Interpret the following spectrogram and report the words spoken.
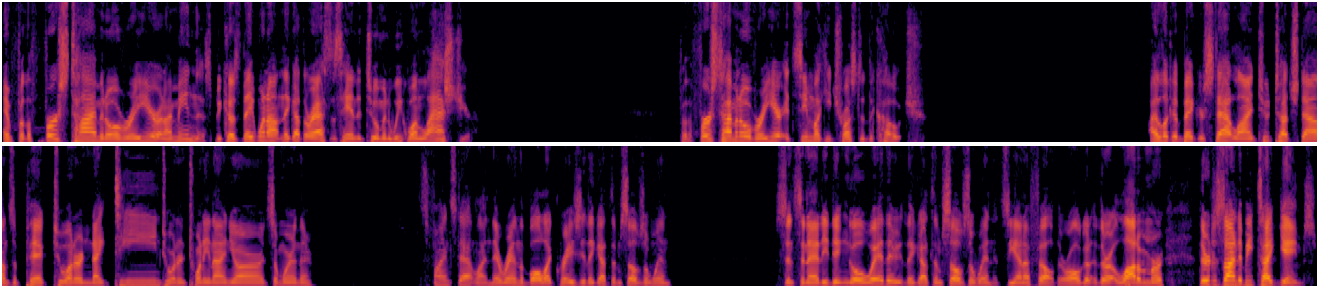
And for the first time in over a year, and I mean this because they went out and they got their asses handed to him in week one last year. For the first time in over a year, it seemed like he trusted the coach. I look at Baker's stat line two touchdowns, a pick, 219, 229 yards, somewhere in there. It's a fine stat line. They ran the ball like crazy. They got themselves a win. Cincinnati didn't go away. They, they got themselves a win. It's the NFL. They're all going. There a lot of them are. They're designed to be tight games.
